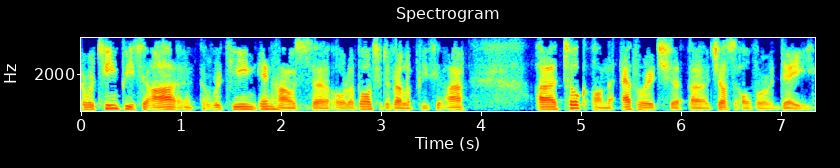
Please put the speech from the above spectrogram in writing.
A routine PCR, a routine in-house uh, or laboratory developed PCR uh, took on average just over a day.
